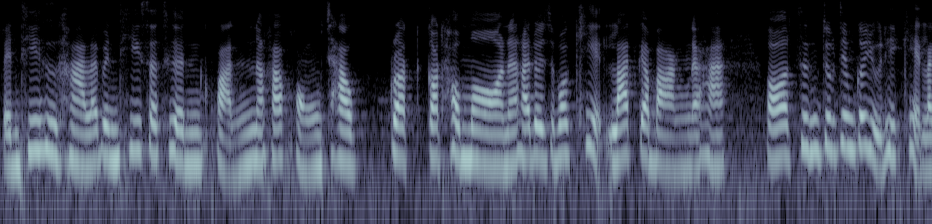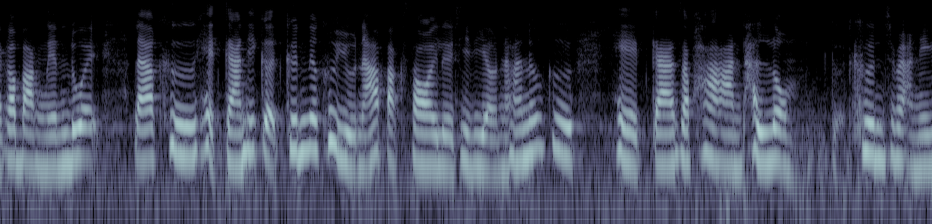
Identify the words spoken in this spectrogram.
เป็นที่ฮือฮาและเป็นที่สะเทือนขวัญนะคะ ของชาวกรกทมนะคะ โดยเฉพาะเขตลาดกระบังนะคะก็ซึ่งจุ๊บจิ้มก็อยู่ที่เขตลาดกระบังเน้นด้วย แล้วคือเหตุการณ์ที่เกิดขึ้นก็คืออยู่หน้าปากซอยเลยทีเดียวนะคะนั่นก็คือเหตุการณ์สะพานถล่มเกิดขึ้นใช่ไหมอันนี้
